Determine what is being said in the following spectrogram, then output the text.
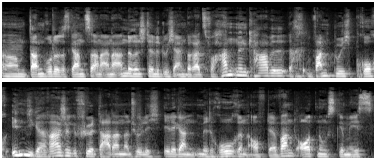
ähm, dann wurde das Ganze an einer anderen Stelle durch einen bereits vorhandenen Kabel, ach, Wanddurchbruch in die Garage geführt, da dann natürlich elegant mit Rohren auf der Wand ordnungsgemäß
